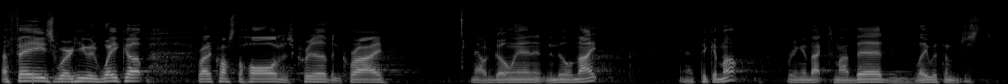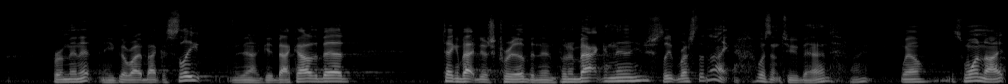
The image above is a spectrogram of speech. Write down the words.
a phase where he would wake up right across the hall in his crib and cry. And I would go in in the middle of the night and I'd pick him up, bring him back to my bed, and lay with him just for a minute. And he'd go right back asleep. And then I'd get back out of the bed, take him back to his crib, and then put him back, and then he'd sleep the rest of the night. It wasn't too bad, right? Well, this one night,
